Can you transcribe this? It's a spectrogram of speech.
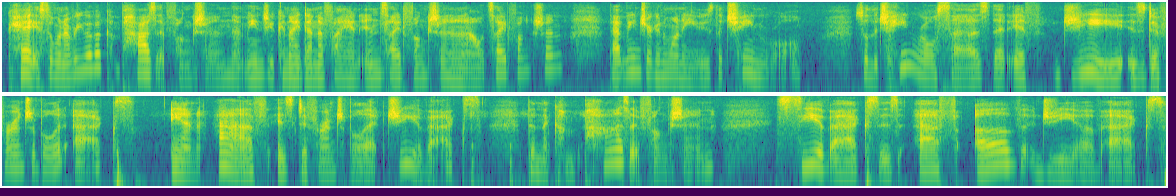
Okay, so whenever you have a composite function, that means you can identify an inside function and an outside function. That means you're going to want to use the chain rule. So the chain rule says that if g is differentiable at x and f is differentiable at g of x, then the composite function c of x is f of g of x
